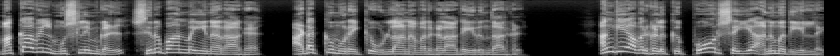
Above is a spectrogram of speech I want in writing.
மக்காவில் முஸ்லிம்கள் சிறுபான்மையினராக அடக்குமுறைக்கு உள்ளானவர்களாக இருந்தார்கள். அங்கே அவர்களுக்கு போர் செய்ய அனுமதி இல்லை.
